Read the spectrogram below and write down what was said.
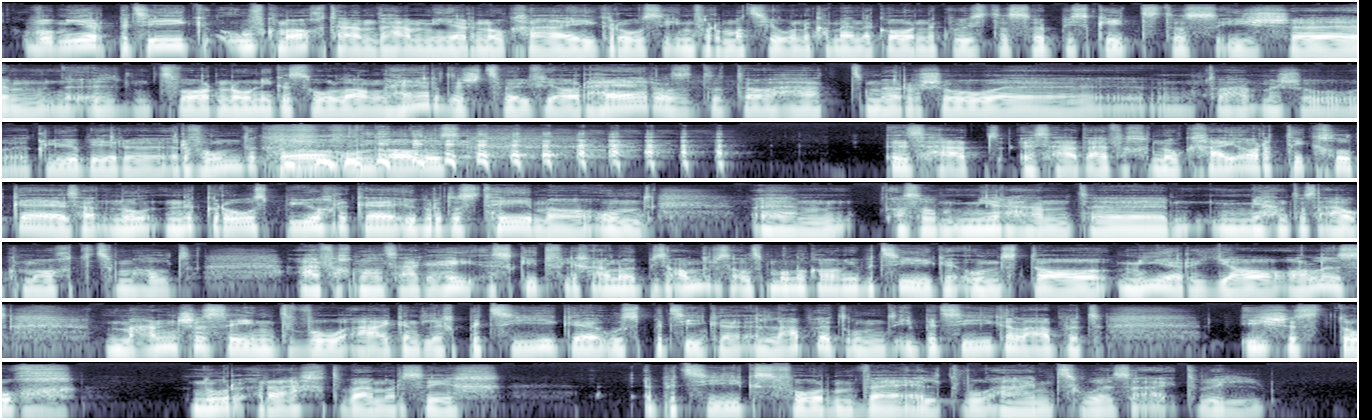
wo wir die Beziehung aufgemacht haben, haben wir noch keine grossen Informationen gehabt. Wir haben gar nicht gewusst, dass es so etwas gibt. Das ist ähm, zwar noch nicht so lange her, das ist zwölf Jahre her. Also da, da, hat man schon, äh, da hat man schon Glühbirnen erfunden und alles. es hat, es hat einfach noch keine Artikel gegeben. Es hat noch nicht grosse Bücher gegeben über das Thema. Und Ähm, also wir haben, äh, wir haben das auch gemacht, um halt einfach mal zu sagen, hey, es gibt vielleicht auch noch etwas anderes als monogame Beziehungen. Und da wir ja alles Menschen sind, wo eigentlich Beziehungen aus Beziehungen leben und in Beziehungen leben, ist es doch nur recht, wenn man sich eine Beziehungsform wählt, wo einem zusagt, weil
